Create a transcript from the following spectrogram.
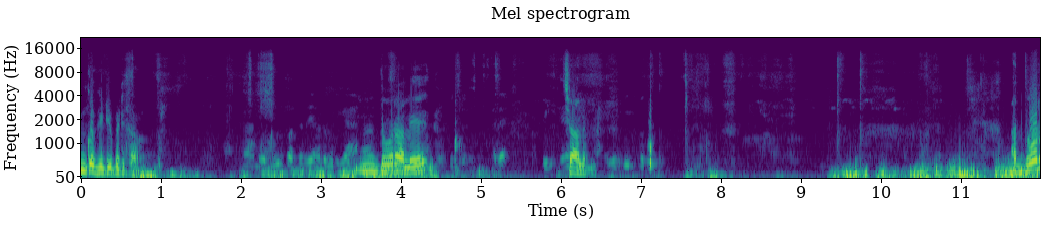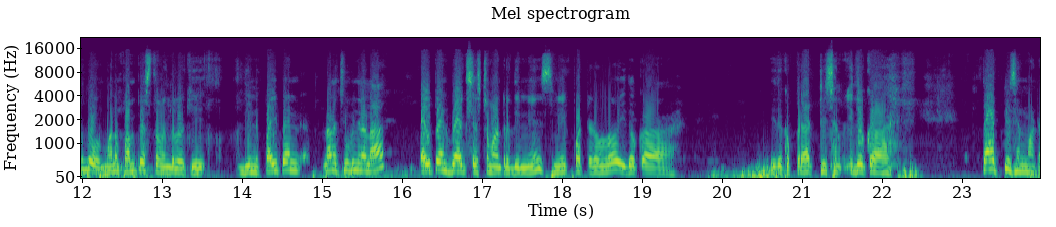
ఇంకొక ఇటు పెట్టుకోవాలి దూరాలి. చాలు. అది దూరదు మనం పంపిస్తాం ఇందులోకి. దీన్ని పైప్ అండ్ నన్ను చూపించిన పైప్ అండ్ బ్యాగ్ సిస్టమ్ అంటారు దీన్ని. స్నేక్ పట్టడంలో ఇదొక ఇదొక ప్రాక్టీస్ ఇదొక ప్రాక్టీస్ అన్నమాట.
